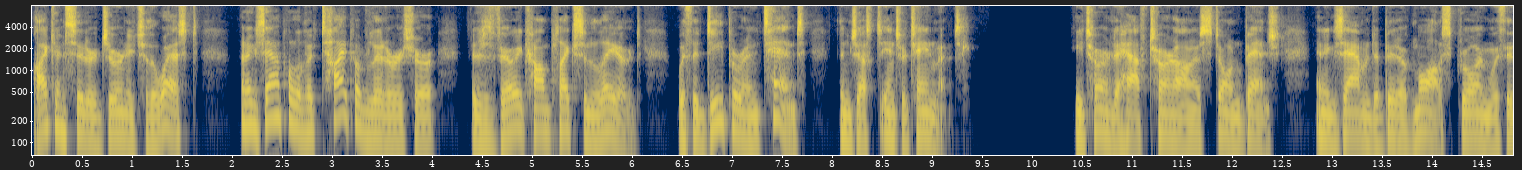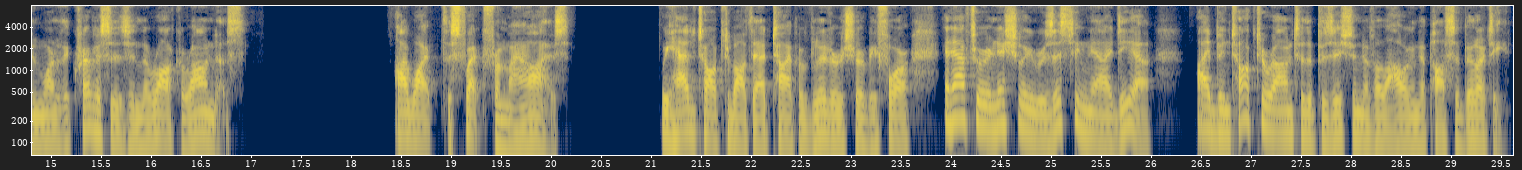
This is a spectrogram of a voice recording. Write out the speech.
I consider Journey to the West an example of a type of literature that is very complex and layered, with a deeper intent than just entertainment. He turned a half turn on a stone bench and examined a bit of moss growing within one of the crevices in the rock around us. I wiped the sweat from my eyes. We had talked about that type of literature before, and after initially resisting the idea, I'd been talked around to the position of allowing the possibility.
